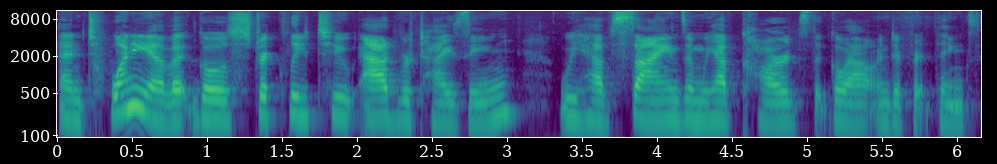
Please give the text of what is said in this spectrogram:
and twenty of it goes strictly to advertising. We have signs and we have cards that go out and different things.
